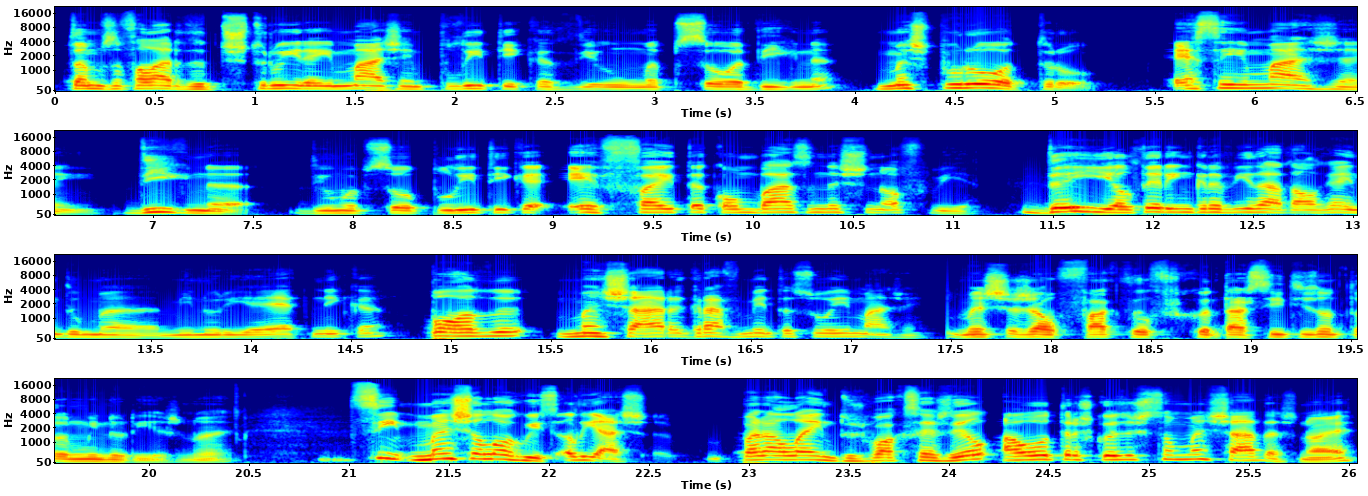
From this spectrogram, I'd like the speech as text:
estamos a falar de destruir a imagem política de uma pessoa digna, mas por outro, essa imagem digna de uma pessoa política é feita com base na xenofobia. Daí ele ter engravidado alguém de uma minoria étnica pode manchar gravemente a sua imagem. Mancha já o facto de ele frequentar sítios onde estão minorias, não é? Sim, mancha logo isso. Aliás, para além dos boxers dele, há outras coisas que são manchadas, não é?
